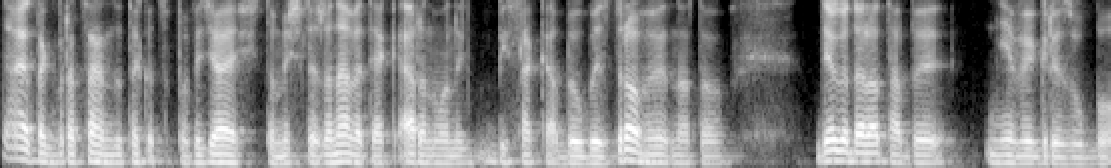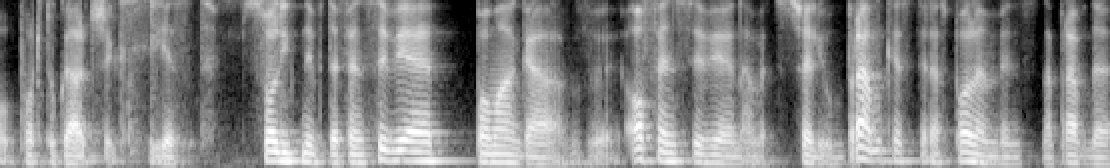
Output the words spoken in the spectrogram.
Ale tak wracając do tego, co powiedziałeś, to myślę, że nawet jak Aaron Wan-Bissaka byłby zdrowy, no to Diogo Dalota by nie wygryzł, bo Portugalczyk jest solidny w defensywie, pomaga w ofensywie, nawet strzelił bramkę z teraz polem, więc naprawdę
